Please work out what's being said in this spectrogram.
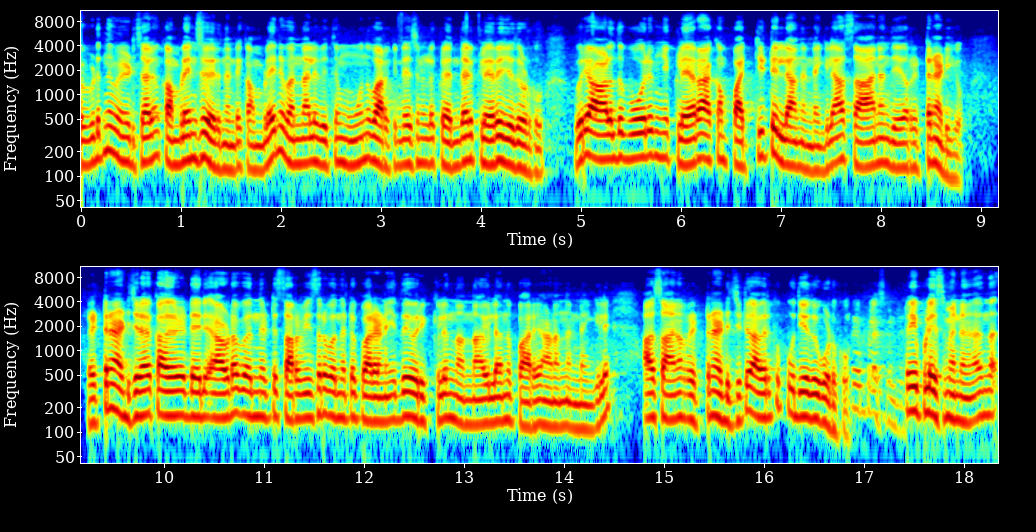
എവിടുന്ന് മേടിച്ചാലും കംപ്ലയിന്റ്സ് വരുന്നുണ്ട്. കംപ്ലയിന്റ് വന്നാലും വിത്ത് മൂന്ന് വർക്കിംഗ് ഡേയ്സിനുള്ളിൽ എന്തായാലും ക്ലിയർ ചെയ്ത് കൊടുക്കും. ഒരാളത് പോലും ഇനി ക്ലിയർ ആക്കാൻ പറ്റിയിട്ടില്ല എന്നുണ്ടെങ്കിൽ ആ സാധനം റിട്ടേൺ അടിക്കും. റിട്ടേൺ അടിച്ചിട്ട് അവിടെ വന്നിട്ട് സർവീസർ വന്നിട്ട് പറയണം ഇത് ഒരിക്കലും നന്നാവില്ല എന്ന് പറയുകയാണെന്നുണ്ടെങ്കിൽ ആ സാധനം റിട്ടേൺ അടിച്ചിട്ട് അവർക്ക് പുതിയത് കൊടുക്കും. റീപ്ലേസ്മെന്റ് റീപ്ലേസ്മെന്റ്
